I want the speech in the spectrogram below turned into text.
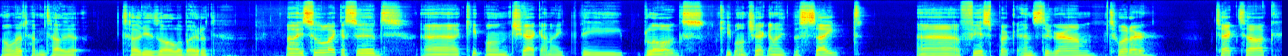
I'll let him tell you tell you all about it. Uh, so, like I said, uh, keep on checking out the blogs. Keep on checking out the site uh, Facebook, Instagram, Twitter, TikTok.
